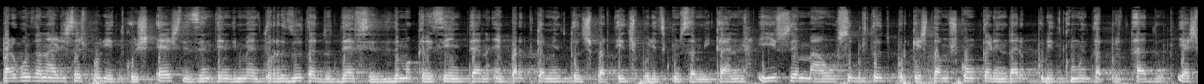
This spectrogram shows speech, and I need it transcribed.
Para alguns analistas políticos, este desentendimento resulta do déficit de democracia interna em praticamente todos os partidos políticos moçambicanos e isso é mau, sobretudo porque estamos com um calendário político muito apertado e as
